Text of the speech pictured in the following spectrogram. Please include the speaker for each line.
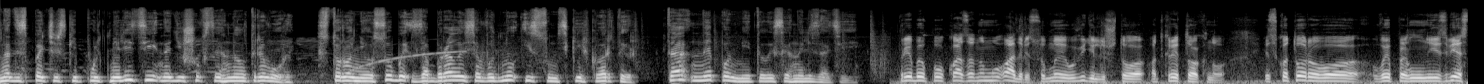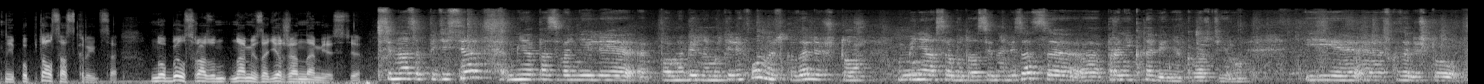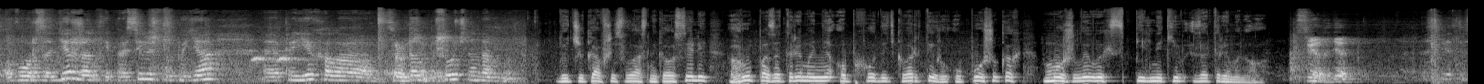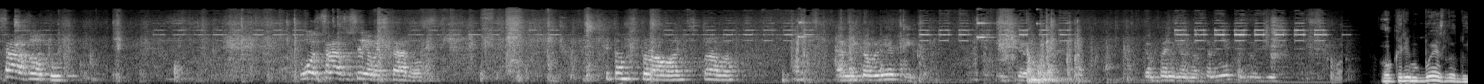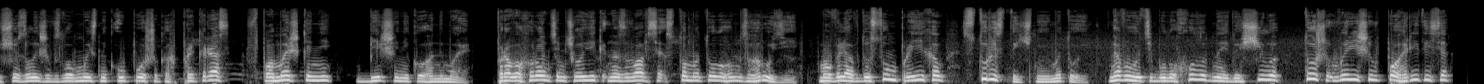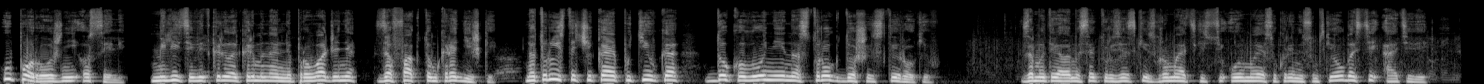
Speaker 1: На диспетчерський пульт міліції надійшов сигнал тривоги. Сторонні особи забралися в одну із сумських квартир та не помітили сигналізації.
Speaker 2: Прибыв по указанному адресу, мы увидели, что открыто окно, из которого выпрыгнул неизвестный и попытался скрыться, но был сразу нами задержан на месте.
Speaker 3: В 17.50 мне позвонили по мобильному телефону и сказали, что у меня сработала сигнализация э, проникновения в квартиру. И э, сказали, что вор задержан и просили, чтобы я э, приехала дом- срочно домой.
Speaker 1: Дочекавшись власника оселі, група затримання обходить квартиру у пошуках можливих спільників затриманого.
Speaker 4: Света, где?
Speaker 5: Сразу вот тут. Вот сразу с левой стороны.
Speaker 3: И там справа, справа.
Speaker 6: А никого нет их? Еще компаньонов там нет других?
Speaker 1: Окрім безладу, що залишив зловмисник у пошуках прикрас, в помешканні більше нікого немає. Правоохоронцям чоловік називався стоматологом з Грузії. Мовляв, до Сум приїхав з туристичною метою. На вулиці було холодно і дощило, тож вирішив погрітися у порожній оселі. Міліція відкрила кримінальне провадження за фактом крадіжки. На туриста чекає путівка до колонії на строк до 6 років. За матеріалами сектору зв'язків з громадськістю УМС України Сумській області АТВ.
